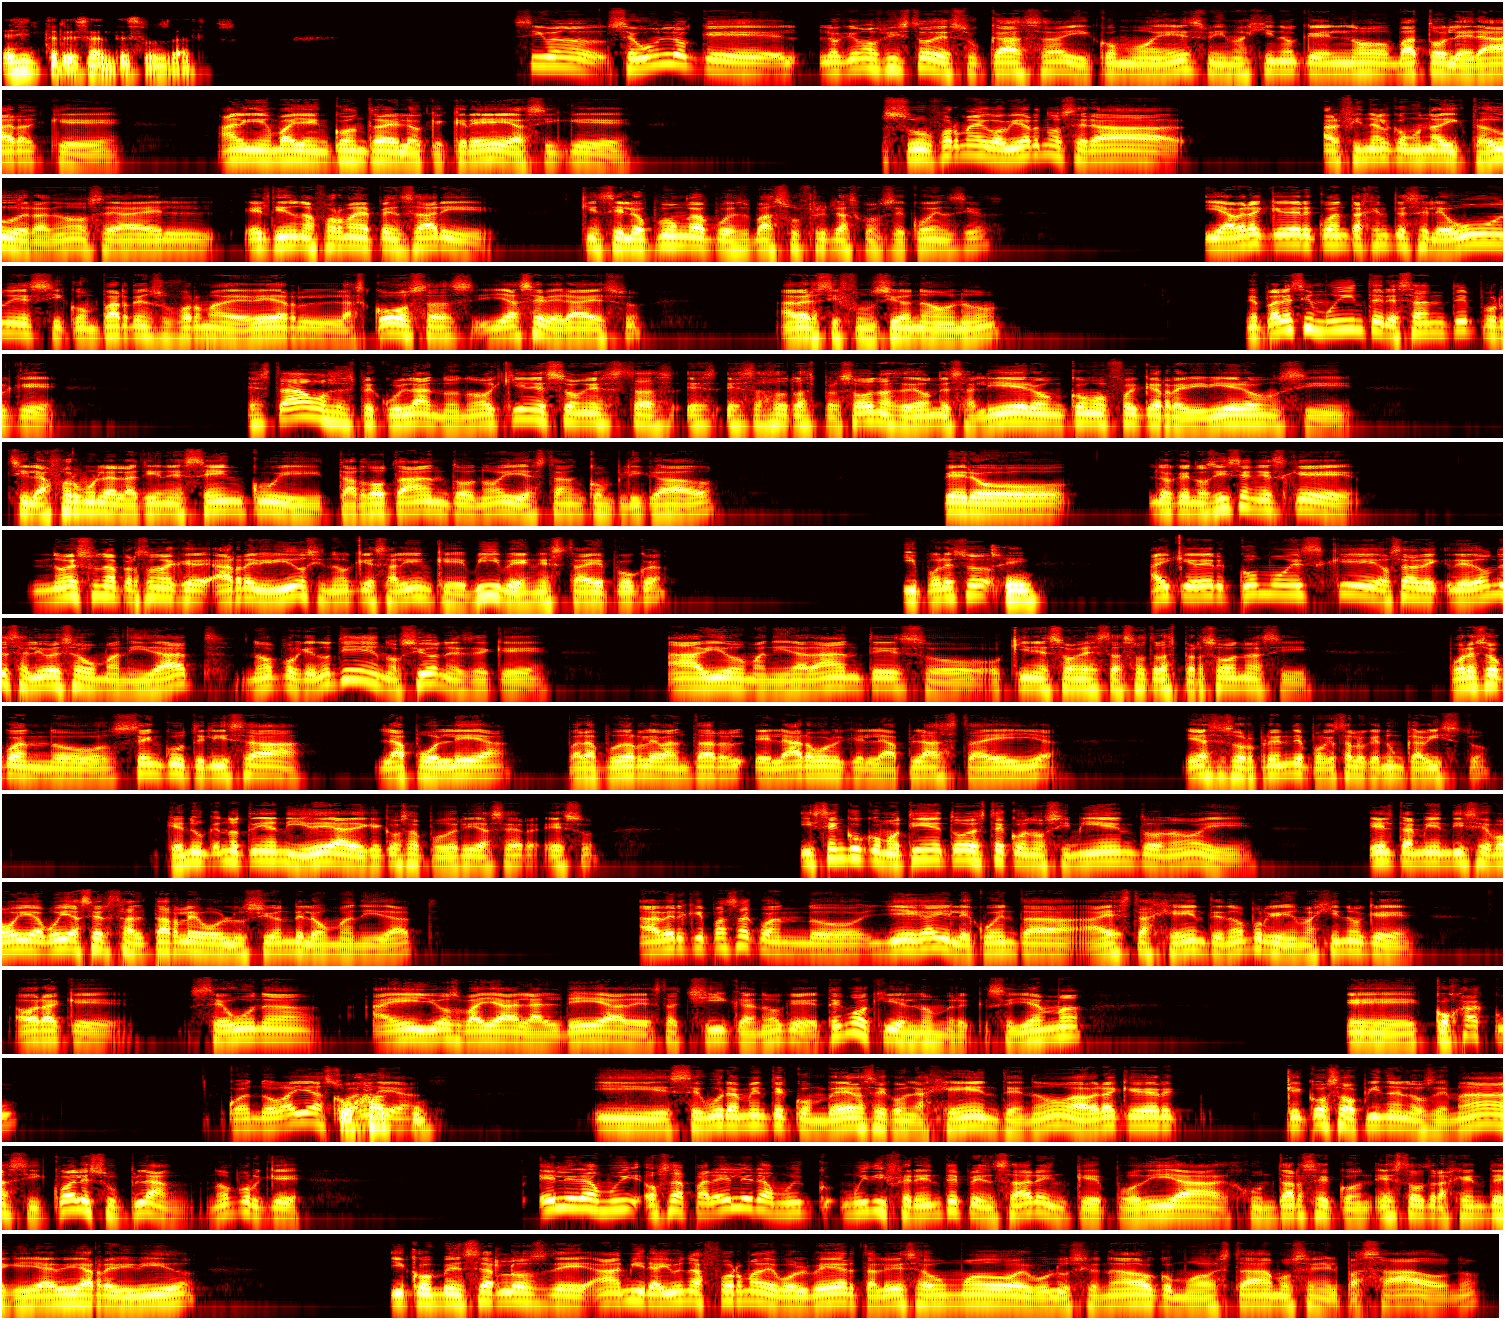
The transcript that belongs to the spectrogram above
Es interesante esos datos. Sí, bueno, según lo que, lo que hemos visto de su casa y cómo es, me imagino que él no va a tolerar que alguien vaya en contra de lo que cree, así que su forma de gobierno será al final como una dictadura, ¿no? O sea, él, él tiene una forma de pensar y quien se le oponga pues va a sufrir las consecuencias. Y habrá que ver cuánta gente se le une, si comparten su forma de ver las cosas, y ya se verá eso. A ver si funciona o no. Me parece muy interesante porque estábamos especulando, ¿no? ¿Quiénes son estas, estas otras personas? ¿De dónde salieron? ¿Cómo fue que revivieron? Si, si la fórmula la tiene Senku y tardó tanto, ¿no? Y es tan complicado. Pero lo que nos dicen es que no es una persona que ha revivido, sino que es alguien que vive en esta época. Y por eso sí. hay que ver cómo es que, o sea, de, de, dónde salió esa humanidad, ¿no? Porque no tiene nociones de que ha habido humanidad antes o, o quiénes son estas otras personas y por eso cuando Senku utiliza la polea para poder levantar el árbol que le aplasta a ella, ella se sorprende porque es algo que nunca ha visto, que nunca, no tenía ni idea de qué cosa podría ser eso. Y Senku como tiene todo este conocimiento, ¿no? Y él también dice, voy a, voy a hacer saltar la evolución de la humanidad. A ver qué pasa cuando llega y le cuenta a esta gente, ¿no? Porque me imagino que ahora que se una a ellos, vaya a la aldea de esta chica, ¿no? Que tengo aquí el nombre, que se llama eh, Kohaku, cuando vaya a su Kohaku. aldea y seguramente converse con la gente, ¿no? Habrá que ver qué cosa opinan los demás y cuál es su plan, ¿no? Porque él era muy, o sea, para él era muy, muy diferente pensar en que podía juntarse con esta otra gente que ya había revivido y convencerlos de, ah, mira, hay una forma de volver tal vez a un modo evolucionado como estábamos en el pasado, ¿no?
